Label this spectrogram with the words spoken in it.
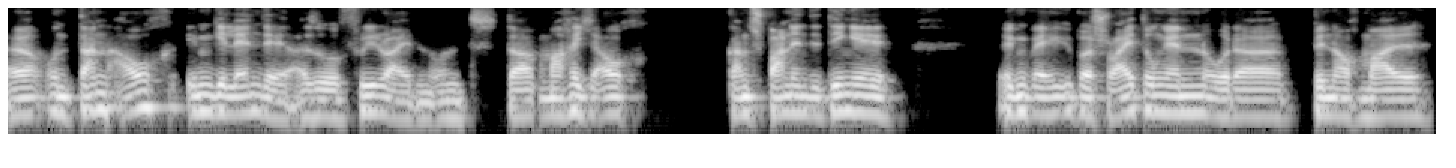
äh, und dann auch im Gelände, also Freeriden. Und da mache ich auch ganz spannende Dinge, irgendwelche Überschreitungen oder bin auch mal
